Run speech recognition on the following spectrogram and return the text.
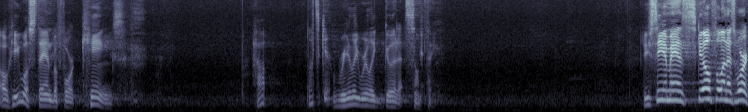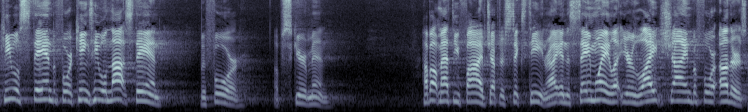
Oh, he will stand before kings. Let's get really, really good at something. Do you see a man skillful in his work? He will stand before kings, he will not stand before obscure men. How about Matthew 5, chapter 16, right? In the same way, let your light shine before others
